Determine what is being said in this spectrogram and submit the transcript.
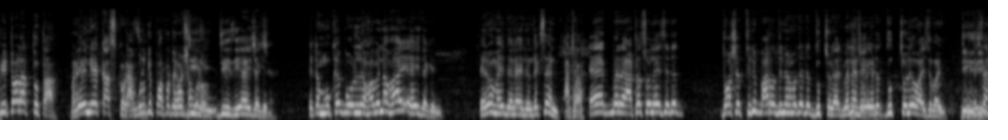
বিটল আর তোতা মানে এই নিয়ে কাজ করে গাবগুলোকে পরপর দেখাবে সবগুলো? জি, জি এই দেখেন। এটা মুখে বললে হবে না ভাই এই দেখেন। এরকম এই দেন এই দেন দেখছেন? আঠা একবারে আঠা চলে আসছে এটা দশের থেকে বারো দিনের মধ্যে এটা দুধ চলে আসবে না? এটা দুধ চলেও আসে ভাই। দেখছেন?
